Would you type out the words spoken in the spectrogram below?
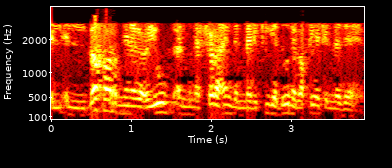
البخر من العيوب المنشرة عند الملكية دون بقية المذاهب.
